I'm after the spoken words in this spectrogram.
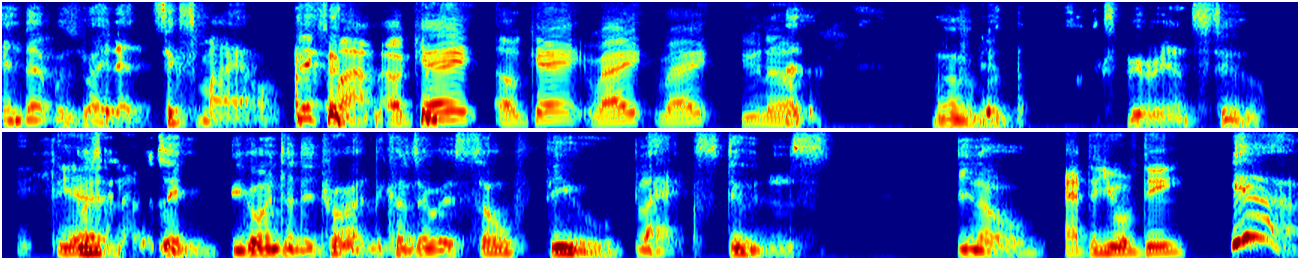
and that was right at Six Mile. Six Mile, okay, okay, right, right. You know, oh, but experience too. Yeah, it was interesting. You go into Detroit because there were so few black students. You know, at the U of D. Yeah,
